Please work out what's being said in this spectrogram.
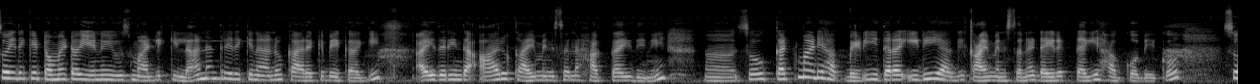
ಸೊ ಇದಕ್ಕೆ ಟೊಮೆಟೊ ಏನು ಯೂಸ್ ಮಾಡಲಿಕ್ಕಿಲ್ಲ. ನಂತರ ಇದಕ್ಕೆ ನಾನು ಖಾರಕ್ಕೆ ಬೇಕಾಗಿ ಐದರಿಂದ ಆರು ಕಾಯಿ ಮೆಣಸನ್ನು ಹಾಕ್ತಾ ಇದ್ದೀನಿ. ಸೊ ಕಟ್ ಮಾಡಿ ಹಾಕಬೇಡಿ. ಈ ಥರ ಇಡಿಯಾಗಿ ಕಾಯಿ ಮೆಣಸನ್ನು ಡೈರೆಕ್ಟಾಗಿ ಹಾಕ್ಕೋಬೇಕು. ಸೊ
